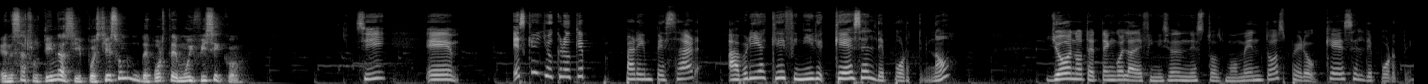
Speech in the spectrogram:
en esas rutinas y pues sí es un deporte muy físico. Sí, eh, es que yo creo que para empezar habría que definir qué es el deporte, ¿no? Yo no te tengo la definición en estos momentos, pero ¿qué es el deporte?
